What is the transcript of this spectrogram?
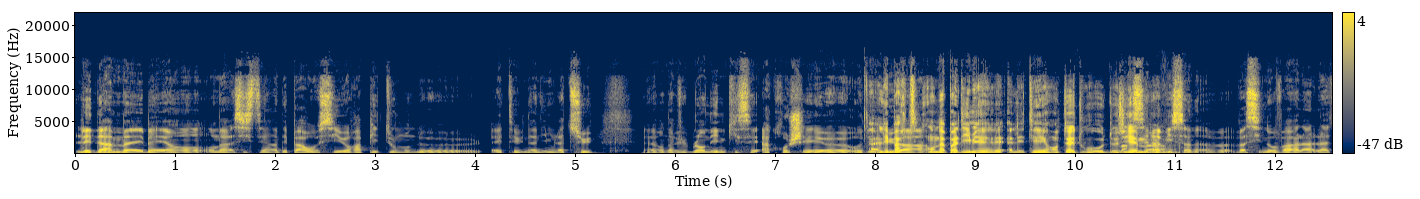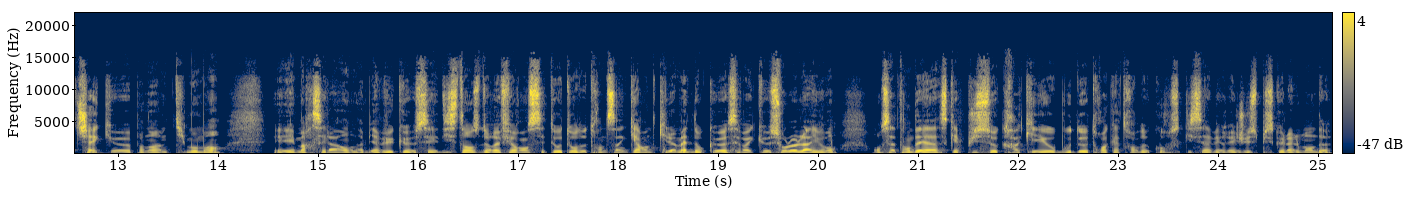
les dames, eh ben, on, on a assisté à un départ aussi rapide. Tout le monde le- a été unanime là-dessus. Euh, on a vu Blandine qui s'est accrochée euh, au début Elle est partie, à on n'a pas dit, mais elle, elle était en tête ou au deuxième. Marcela euh, Vasinova, la, la tchèque, pendant un petit moment. Et Marcela, on a bien vu que ses distances de référence, c'était autour de 35-40 km. Donc euh, c'est vrai que sur le live, on, s'attendait à ce qu'elle puisse se craquer au bout de 3-4 heures de course, ce qui s'est avéré juste, puisque l'Allemande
